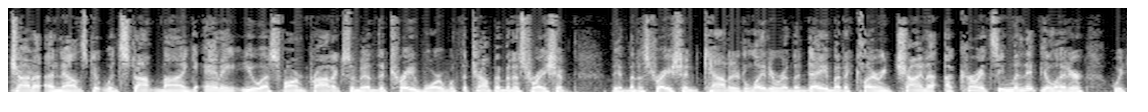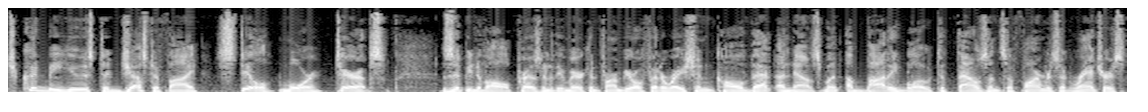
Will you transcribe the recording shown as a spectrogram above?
China announced it would stop buying any U.S. farm products amid the trade war with the Trump administration. The administration countered later in the day by declaring China a currency manipulator, which could be used to justify still more tariffs. Zippy Duvall, president of the American Farm Bureau Federation, called that announcement a body blow to thousands of farmers and ranchers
